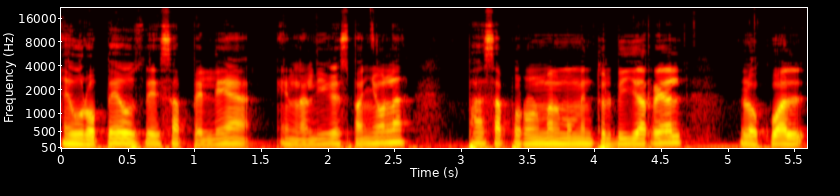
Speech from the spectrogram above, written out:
europeos de esa pelea en la Liga Española, pasa por un mal momento el Villarreal, lo cual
